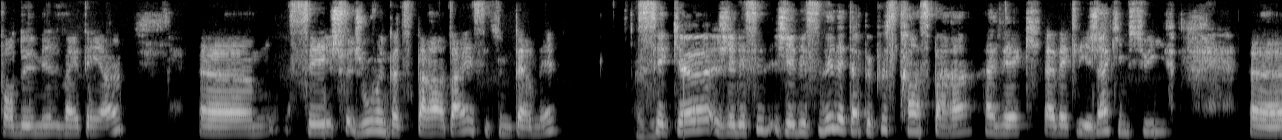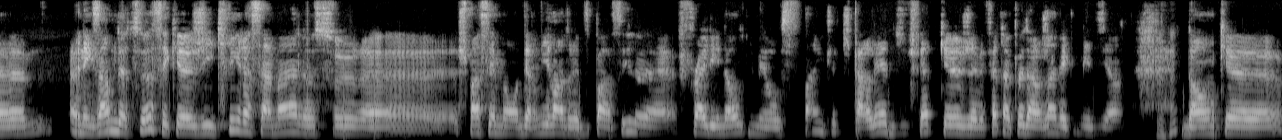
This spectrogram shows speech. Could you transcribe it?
pour 2021. Euh, c'est, j'ouvre une petite parenthèse, si tu me permets. C'est que j'ai décidé, j'ai décidé d'être un peu plus transparent avec, avec les gens qui me suivent. Euh, un exemple de ça, c'est que j'ai écrit récemment là, sur, euh, je pense que c'est mon dernier vendredi passé, là, Friday Note numéro 5, qui parlait du fait que j'avais fait un peu d'argent avec Medium. Mm-hmm. Donc, euh,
